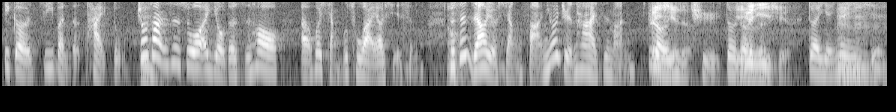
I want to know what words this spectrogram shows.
一个基本的态度。就算是说、欸、有的时候。呃，会想不出来要写什么，可是只要有想法，哦、你会觉得他还是蛮乐意去，对对，对，愿意。写，对，也愿意写、嗯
